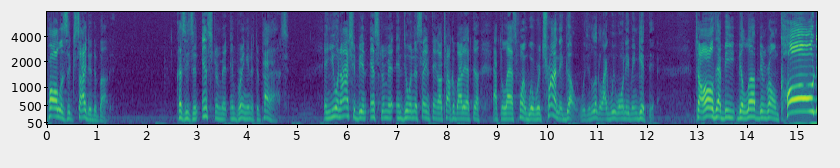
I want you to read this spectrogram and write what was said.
Paul is excited about it because he's an instrument in bringing it to pass. And you and I should be an instrument in doing the same thing. I'll talk about it at the, at the last point where we're trying to go, which it looks like we won't even get there to all that be beloved in Rome. Called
